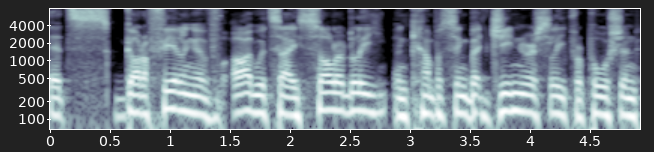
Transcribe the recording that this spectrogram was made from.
it's got a feeling of, I would say, solidly encompassing but generously proportioned,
